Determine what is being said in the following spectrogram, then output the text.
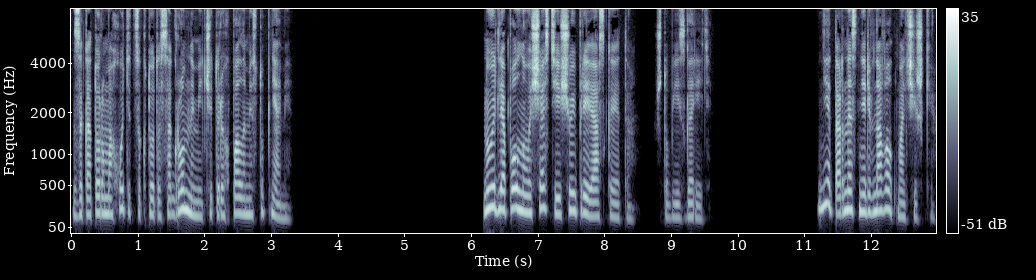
за которым охотится кто-то с огромными четырехпалыми ступнями. Ну и для полного счастья еще и привязка эта, чтобы ей сгореть. Нет, Арнест не ревновал к мальчишке.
